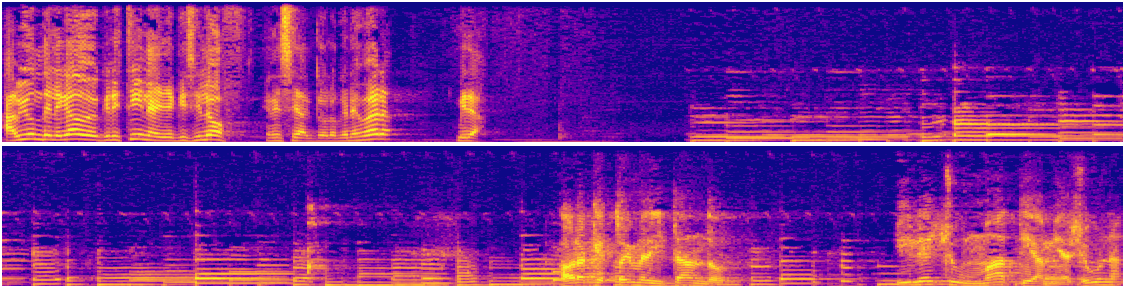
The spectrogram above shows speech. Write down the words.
Había un delegado de Cristina y de Kisilov en ese acto. ¿Lo querés ver? Mirá. Ahora que estoy meditando y le echo un mate a mi ayuna,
